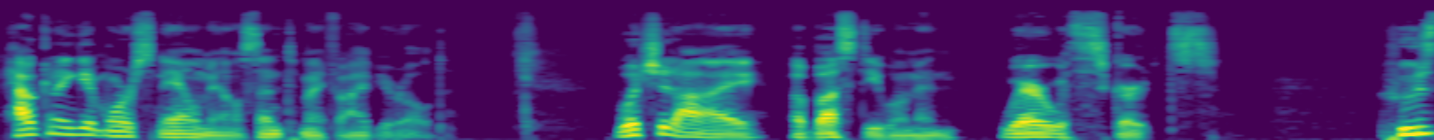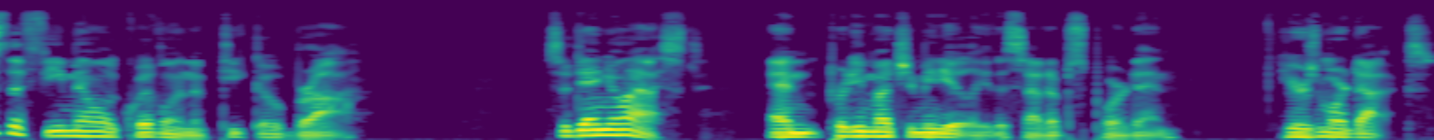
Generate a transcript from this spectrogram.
How can I get more snail mail sent to my five year old? What should I, a busty woman, wear with skirts? Who's the female equivalent of Tycho Brahe? So Daniel asked, and pretty much immediately the setups poured in. Here's more ducks.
